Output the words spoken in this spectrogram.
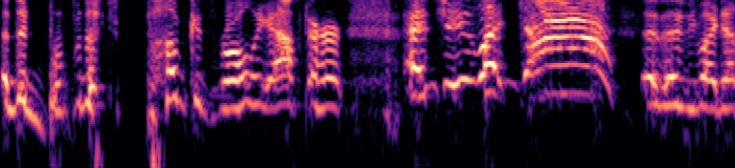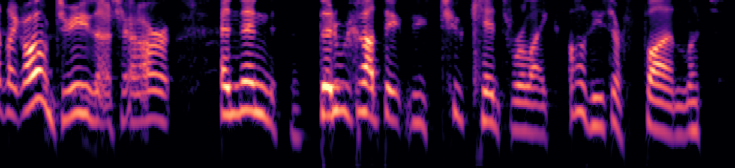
and then the pumpkins rolling after her, and she's like, ah! And then my dad's like, oh Jesus, and then then we caught the, these two kids were like, oh, these are fun. Let's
